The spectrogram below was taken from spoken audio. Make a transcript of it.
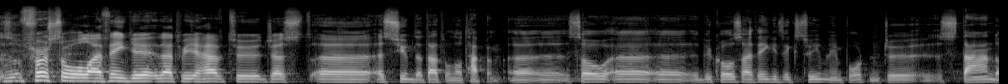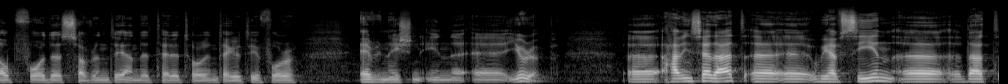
First of all, I think uh, that we have to just uh, assume that that will not happen. Uh, uh so, uh, uh because I think it's extremely important to uh, stand up for the sovereignty and the territorial integrity for every nation in uh, Europe. having said that, we have seen that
